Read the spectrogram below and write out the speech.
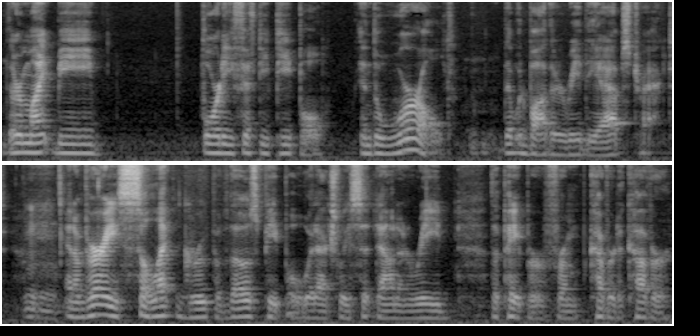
there might be 40, 50 people in the world that would bother to read the abstract. And a very select group of those people would actually sit down and read the paper from cover to cover.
